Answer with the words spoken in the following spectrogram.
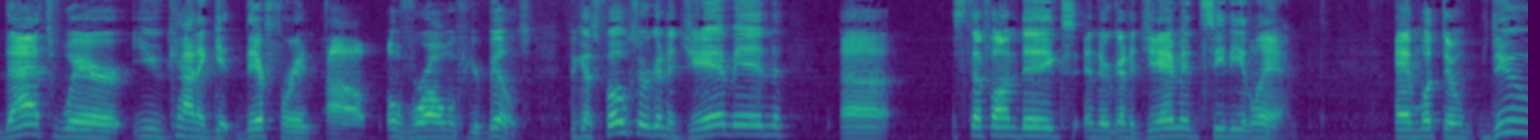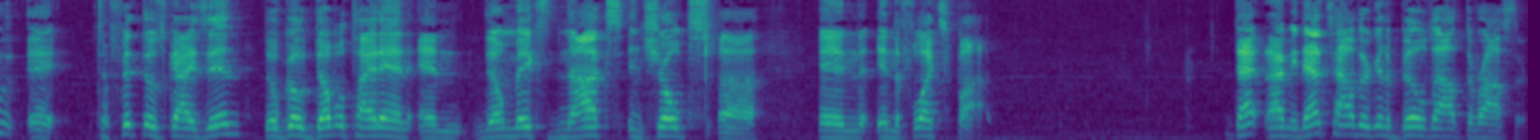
That's where you kind of get different uh, overall with your builds because folks are going to jam in uh, Stefon Diggs and they're going to jam in CeeDee Lamb. And what they'll do uh, to fit those guys in, they'll go double tight end and they'll mix Knox and Schultz uh, in in the flex spot. That I mean, that's how they're going to build out the rosters.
